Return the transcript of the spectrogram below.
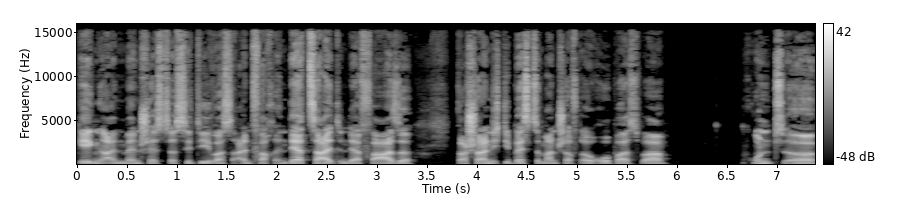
gegen einen Manchester City, was einfach in der Zeit, in der Phase wahrscheinlich die beste Mannschaft Europas war und äh,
